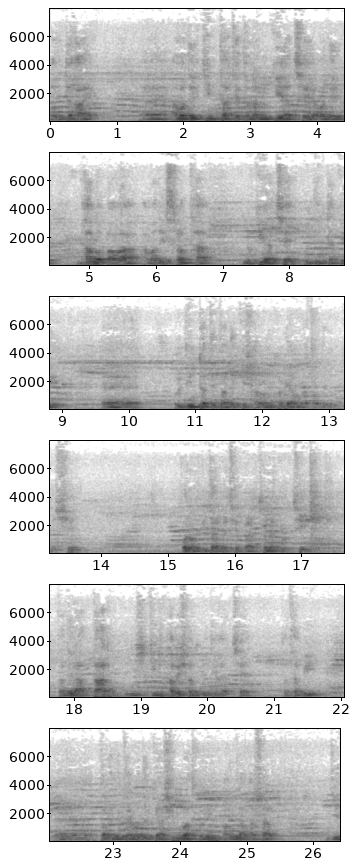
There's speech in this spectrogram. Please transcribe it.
বলতে হয় আমাদের চিন্তা চেতনা লুকিয়ে আছে, আমাদের ভালো পাওয়া, আমাদের শ্রদ্ধা লুকিয়ে আছে, ওই দিনটাকে ওই দিনটাতে তাদেরকে স্মরণ করে আমরা তাদের উদ্দেশ্যে পরম পিতার কাছে প্রার্থনা করছি। তাদের আত্মার নিশ্চিতভাবে সদ্গতি হচ্ছে। তথাপি তারা যাতে আমাদেরকে আশীর্বাদ করেন, বাংলা ভাষার যে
